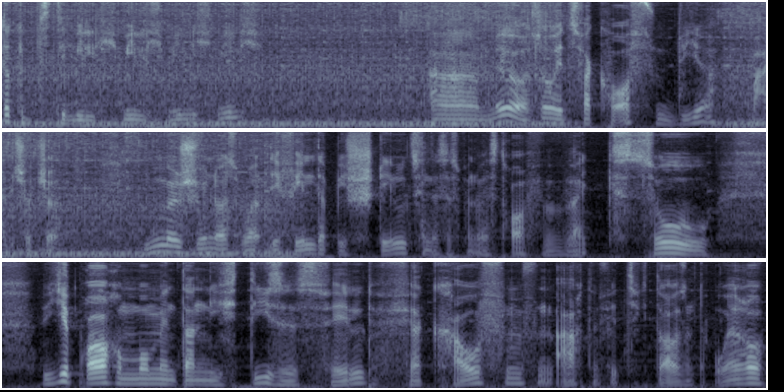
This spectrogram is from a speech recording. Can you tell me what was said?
Da gibt es die Milch, Milch, Milch, Milch. Ähm, ja, so, jetzt verkaufen wir. Mal, das schaut schon immer schön aus, wo die Felder bestellt sind. Das heißt, man weiß drauf weg. So, wir brauchen momentan nicht dieses Feld. Verkaufen von 48.000 Euro.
